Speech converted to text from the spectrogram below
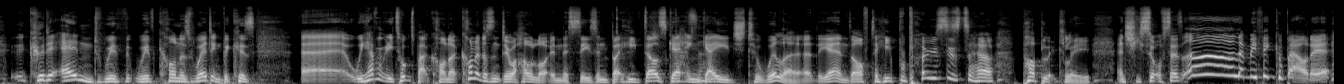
Could it end with with Connor's wedding? Because uh, we haven't really talked about Connor. Connor doesn't do a whole lot in this season, but he does get engaged to Willa at the end after he proposes to her publicly, and she sort of says, "Oh, Ah, let me think about it."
